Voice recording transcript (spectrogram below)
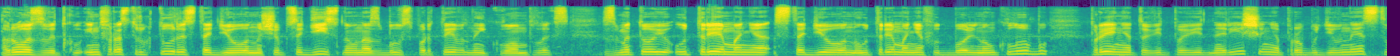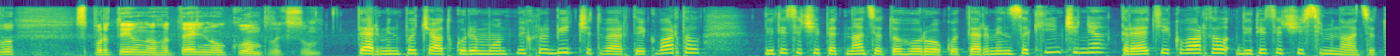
розвитку інфраструктури стадіону, щоб це дійсно у нас був спортивний комплекс, з метою утримання стадіону, утримання футбольного клубу, прийнято відповідне рішення про будівництво спортивно-готельного комплексу. Термін початку ремонтних робіт – четвертий квартал 2015 року. Термін закінчення – третій квартал 2017.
